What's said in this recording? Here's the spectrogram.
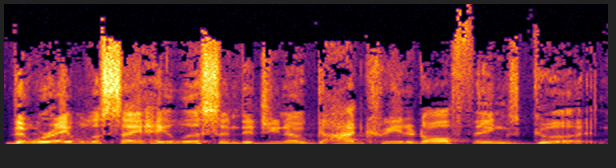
That we're able to say, hey, listen, did you know God created all things good?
